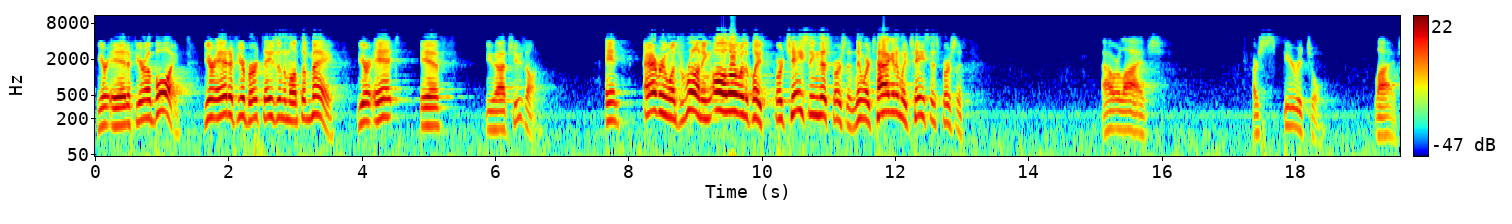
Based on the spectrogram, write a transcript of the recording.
You're it if you're a boy. You're it if your birthday's in the month of May. You're it if you have shoes on. And everyone's running all over the place. We're chasing this person. Then we're tagging him. We chase this person. Our lives, our spiritual lives,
